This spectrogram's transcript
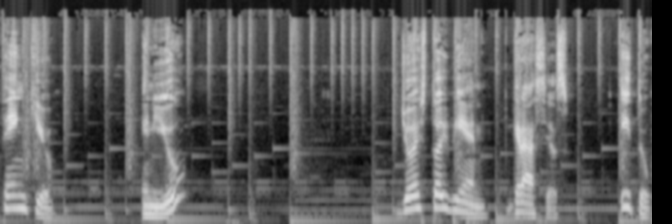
Thank you. And you? Yo estoy bien, gracias. ¿Y tú?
